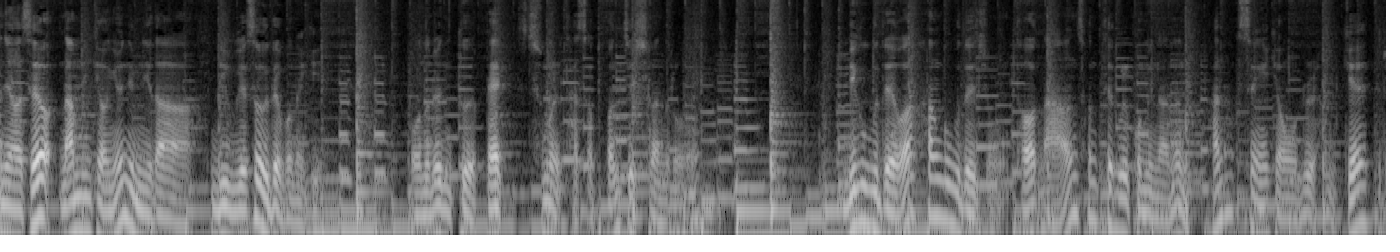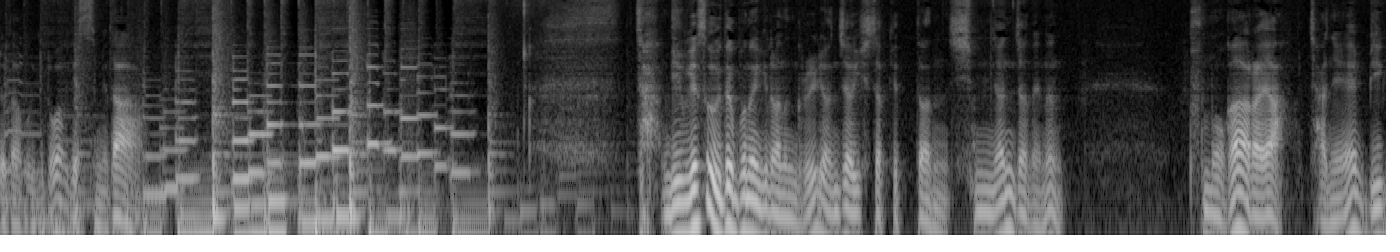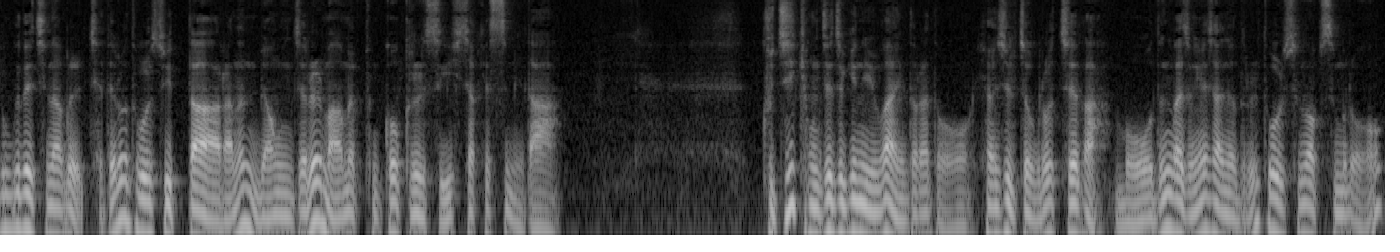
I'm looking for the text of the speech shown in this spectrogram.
안녕하세요. 남경윤입니다. 미국에서 의대 보내기. 오늘은 그 125번째 시간으로 미국 의대와 한국 의대 중 더 나은 선택을 고민하는 한 학생의 경우를 함께 들여다보기로 하겠습니다. 자, 미국에서 의대 보내기라는 것을 연재하기 시작했던 10년 전에는 부모가 알아야 자녀의 미국 의대 진학을 제대로 도울 수 있다라는 명제를 마음에 품고 글을 쓰기 시작했습니다. 굳이 경제적인 이유가 아니더라도 현실적으로 제가 모든 가정의 자녀들을 도울 수는 없으므로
